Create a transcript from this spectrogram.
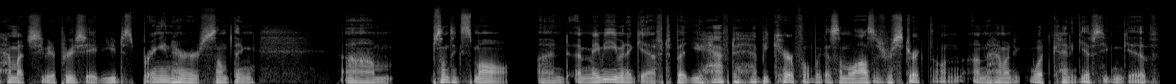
how much she would appreciate you just bringing her something, um, something small. and, maybe even a gift. But you have to have, be careful because some laws restrict on on how many what kind of gifts you can give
